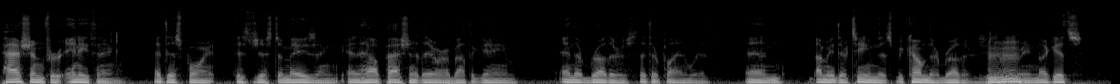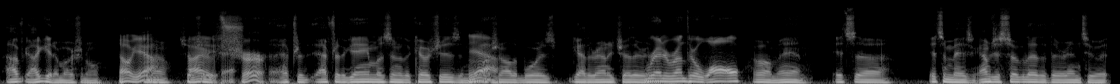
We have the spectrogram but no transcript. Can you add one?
passion for anything at this point is just amazing, and how passionate they are about the game and their brothers that they're playing with, and I mean their team that's become their brothers. You know what I Mhm. mean? Like it's, I've, I get emotional. Oh you yeah, know, I- sure. after after the game, listening to the coaches and Yeah. watching all the boys gather around each other. and- Ready to run through a wall. Oh man, it's uh, it's amazing. I'm just so glad that they're into it,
